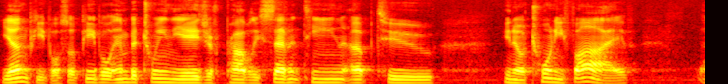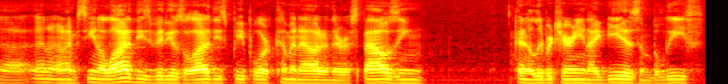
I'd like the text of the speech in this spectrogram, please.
young people, so people in between the age of probably 17 up to, you know, 25. Uh, and, and I'm seeing a lot of these videos. A lot of these people are coming out and they're espousing kind of libertarian ideas and belief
